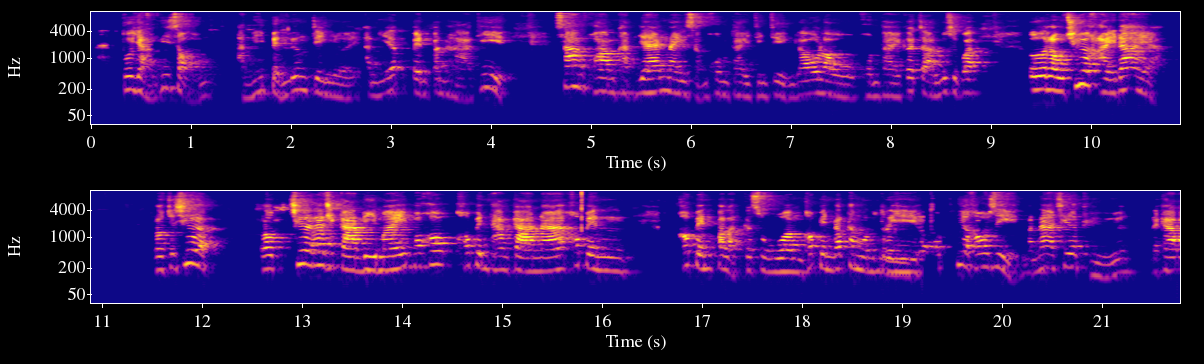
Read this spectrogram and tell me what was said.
ๆ ตัวอย่างที่สองอันนี้เป็นเรื่องจริงเลย อันนี้เป็นปัญหาที่สร้างความขัดแย้งในสังคมไทยจริง ๆ แล้วเราคนไทยก็จะรู้สึกว่า เออเราเชื่อใครได้อะเราจะเชื่อเราเชื่อราชการดีไหม เพราะเขาเขาเป็นทางการนะ เขาเป็นเขาเป็นปลัดกระทรวง เขาเป็นรัฐมนตรี เราต้องเชื่อเขาสิ มันน่าเชื่อถือนะครับ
